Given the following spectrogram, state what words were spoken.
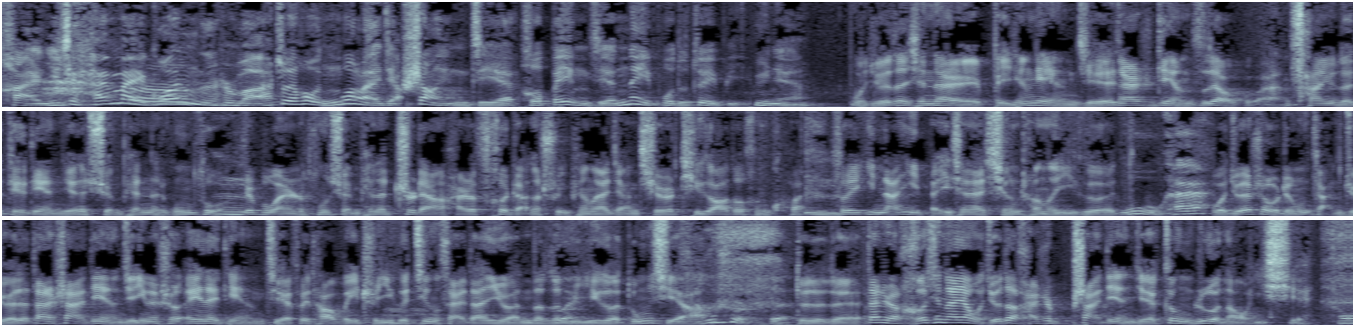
嗨，你这还卖关子是吧？最后宏观来讲，上影节和北影节内部的对比，玉年。我觉得现在北京电影节应该是电影资料馆参与的这个电影节的选片的工作，其实不管是从选片的质量还是策展的水平来讲，其实提高都很快。所以一南一北现在形成了一个五五开，我觉得是有这种感觉的。但是上海电影节因为是 A 类电影节，所以它要维持一个竞赛单元的这么一个东西啊。尝试对对对对。但是核心来讲，我觉得还是上海电影节更热闹一些。哦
